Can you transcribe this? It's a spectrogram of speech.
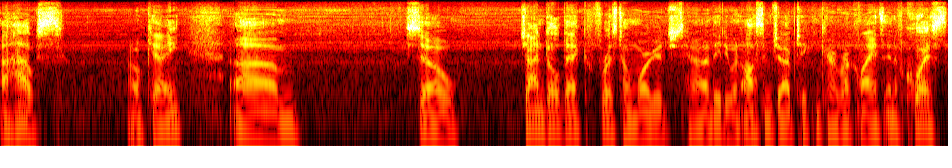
a house. Okay, um, so John Dolbeck, First Home Mortgage, uh, they do an awesome job taking care of our clients. And of course,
